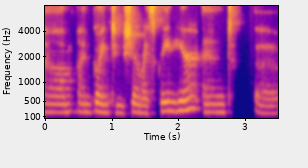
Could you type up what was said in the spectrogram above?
Um, I'm going to share my screen here and uh,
